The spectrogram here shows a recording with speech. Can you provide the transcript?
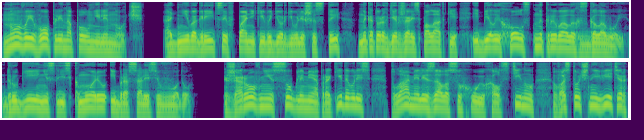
Новые вопли наполнили ночь. Одни вагрийцы в панике выдергивали шесты, на которых держались палатки, и белый холст накрывал их с головой. Другие неслись к морю и бросались в воду. Жаровни с углями опрокидывались, пламя лизало сухую холстину, восточный ветер,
